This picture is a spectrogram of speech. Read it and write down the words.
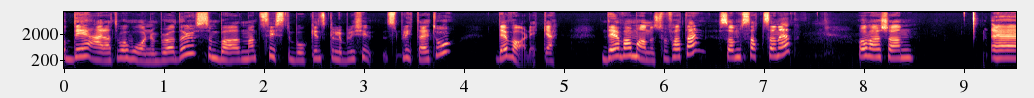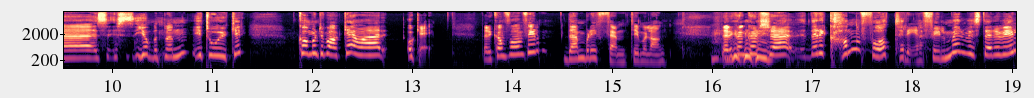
Og det er at det var Warner Brothers som ba om at siste boken skulle bli splitta i to. Det var det ikke. Det var manusforfatteren som satte seg ned og var sånn eh, Jobbet med den i to uker. Kommer tilbake og er OK. Dere kan få en film. Den blir fem timer lang. Dere kan kanskje Dere kan få tre filmer hvis dere vil.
